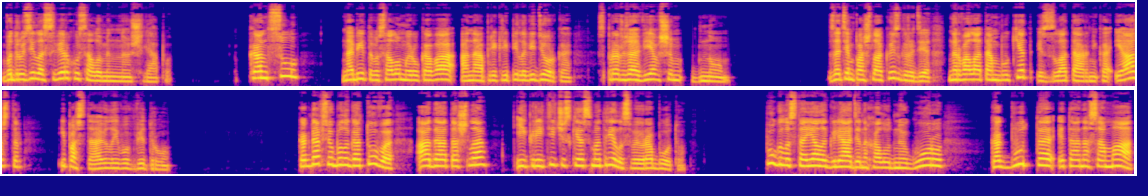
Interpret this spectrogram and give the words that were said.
водрузила сверху соломенную шляпу. К концу набитого соломой рукава она прикрепила ведерко с проржавевшим дном. Затем пошла к изгороди, нарвала там букет из золотарника и астр и поставила его в ведро. Когда все было готово, Ада отошла и критически осмотрела свою работу. Пугало стояла, глядя на холодную гору, как будто это она сама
